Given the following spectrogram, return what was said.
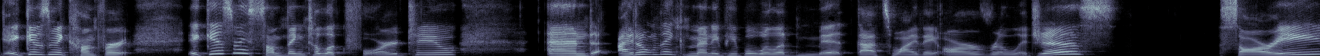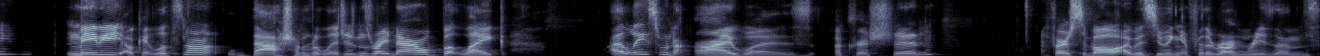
it gives me comfort. It gives me something to look forward to and i don't think many people will admit that's why they are religious sorry. Maybe, okay, let's not bash on religions right now, but like, at least when I was a Christian, first of all, I was doing it for the wrong reasons.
